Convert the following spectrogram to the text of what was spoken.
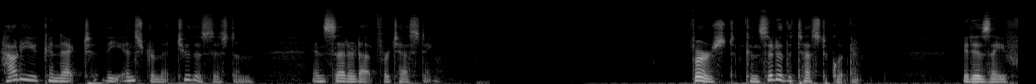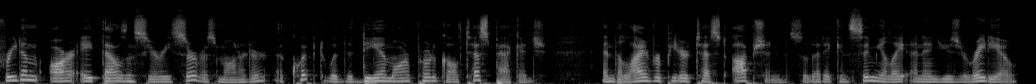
How do you connect the instrument to the system and set it up for testing? First, consider the test equipment. It is a Freedom R8000 series service monitor equipped with the DMR protocol test package and the live repeater test option so that it can simulate an end user radio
